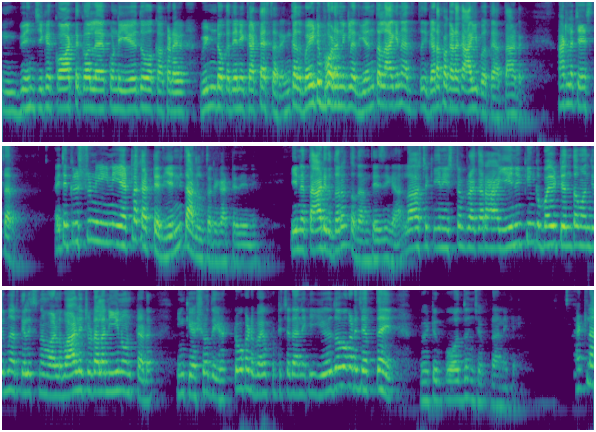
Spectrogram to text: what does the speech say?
బెంచ్కి కాటుకో లేకుండా ఏదో ఒక అక్కడ విండో ఒక దేనికి కట్టేస్తారు. ఇంకా అది బయట పోవడానికి లేదు. ఎంత లాగినా అది గడప గడక ఆగిపోతాయి ఆ తాడు. అట్లా చేస్తారు. అయితే కృష్ణుని ఈయన ఎట్లా కట్టేది? ఎన్ని తాడులతో కట్టేది ఈయన ఈయన తాడికి దొరుకుతుంది అంత ఈజీగా లాస్ట్కి ఈయన ఇష్టం ప్రకారం ఈయనకి ఇంక బయట ఎంతోమంది ఉన్నారు తెలిసిన వాళ్ళు. వాళ్ళని చూడాలని ఈయన ఉంటాడు. ఇంక యశోద ఎట్టో ఒకటి భయపుట్టించడానికి ఏదో ఒకటి చెప్తాయి. బయటకు పోవద్దు అని చెప్పడానికి. అట్లా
